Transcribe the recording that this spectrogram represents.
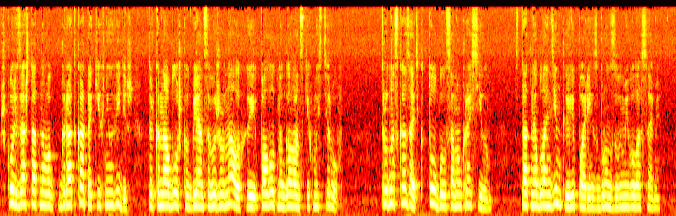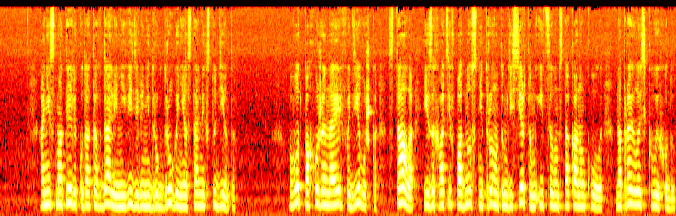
В школе заштатного городка таких не увидишь, только на обложках глянцевых журналах и полотнах голландских мастеров. Трудно сказать, кто был самым красивым – статная блондинка или парень с бронзовыми волосами. Они смотрели куда-то вдали, не видели ни друг друга, ни остальных студентов. Вот похожая на эльфа девушка встала и, захватив поднос с нетронутым десертом и целым стаканом колы, направилась к выходу,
